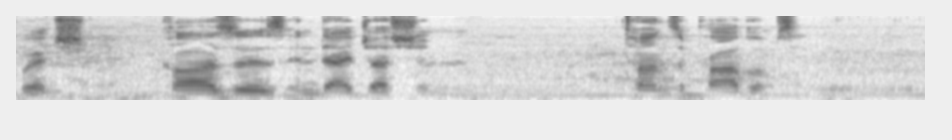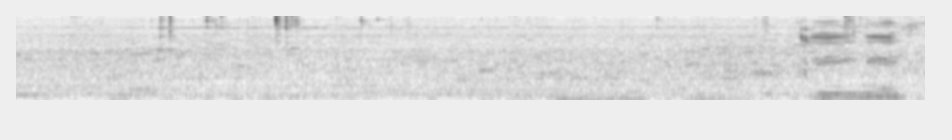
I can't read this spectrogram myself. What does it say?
which causes indigestion tons of problems. hmm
